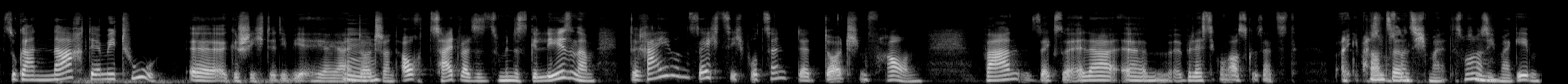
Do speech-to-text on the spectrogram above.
sogar nach der MeToo Geschichte, die wir hier ja in mhm. Deutschland auch zeitweise zumindest gelesen haben. 63 Prozent der deutschen Frauen waren sexueller ähm, Belästigung ausgesetzt. Das muss man sich mal, das muss man mhm. sich mal geben.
